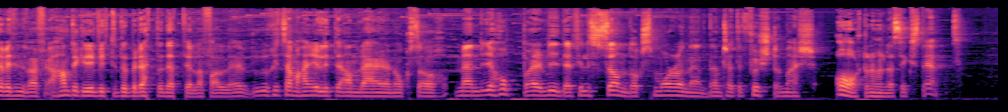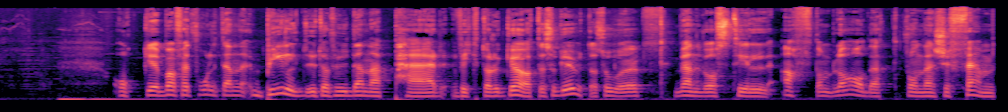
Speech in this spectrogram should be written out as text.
jag vet inte varför. Han tycker det är viktigt att berätta detta i alla fall. Eh, skitsamma, han gör lite andra här också. Men vi hoppar vidare till söndagsmorgonen den 31 mars 1861. Och eh, bara för att få en liten bild utav hur denna Per Viktor Goethe såg ut då, så eh, vänder vi oss till Aftonbladet från den 25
